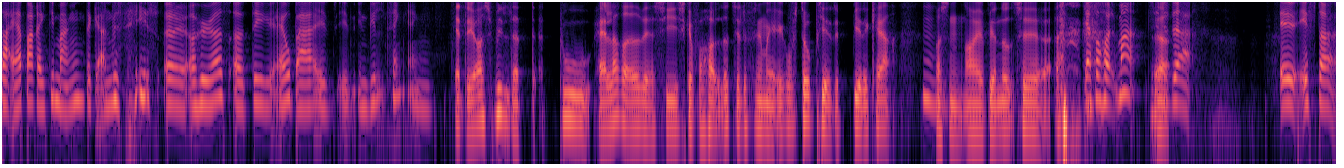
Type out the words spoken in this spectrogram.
der er bare rigtig mange, der gerne vil ses øh, og høres, og det er jo bare et, et, en vild ting. Ikke? ja, det er også vildt, at, at du allerede, vil jeg sige, skal forholde dig til det, fordi jeg kunne forstå, Birte, Birte Kær mm. og sådan, og jeg bliver nødt til... at- Jeg forholdt mig til ja. det der øh, efter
